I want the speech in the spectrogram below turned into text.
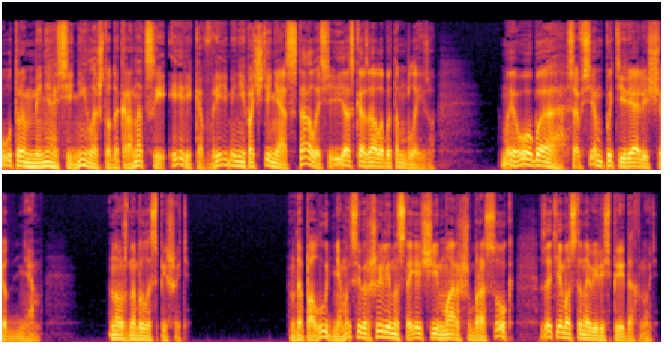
Утром меня осенило, что до коронации Эрика времени почти не осталось, и я сказал об этом Блейзу. Мы оба совсем потеряли счет дням. Нужно было спешить. До полудня мы совершили настоящий марш-бросок, затем остановились передохнуть.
